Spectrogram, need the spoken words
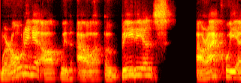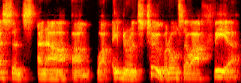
We're holding it up with our obedience, our acquiescence, and our, um, well, ignorance too, but also our fear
